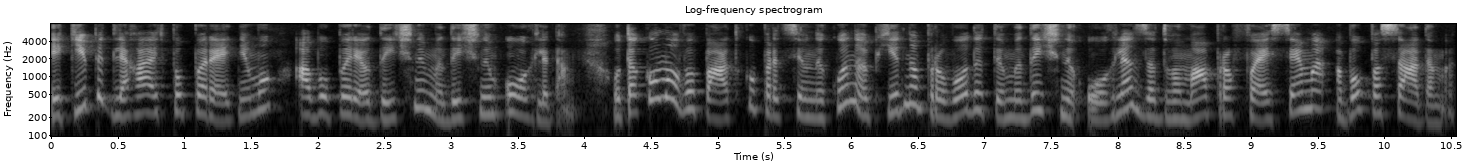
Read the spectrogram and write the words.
які підлягають попередньому або періодичним медичним оглядам. У такому випадку працівнику необхідно проводити медичний огляд за двома професіями або посадами,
